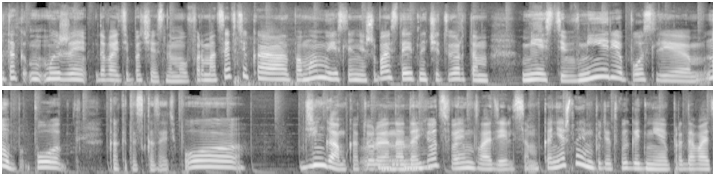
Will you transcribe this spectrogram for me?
Ну так мы же, давайте по-честному, фармацевтика, по-моему, если не ошибаюсь, стоит на четвертом месте в мире после, ну, по, как это сказать, по деньгам, которые она Мгм. дает своим владельцам. Конечно, им будет выгоднее продавать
